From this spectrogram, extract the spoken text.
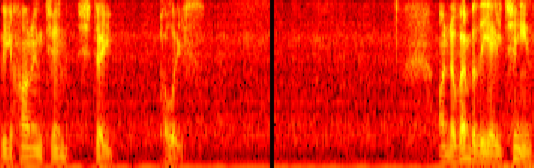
the Huntingdon State Police. On November the 18th,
